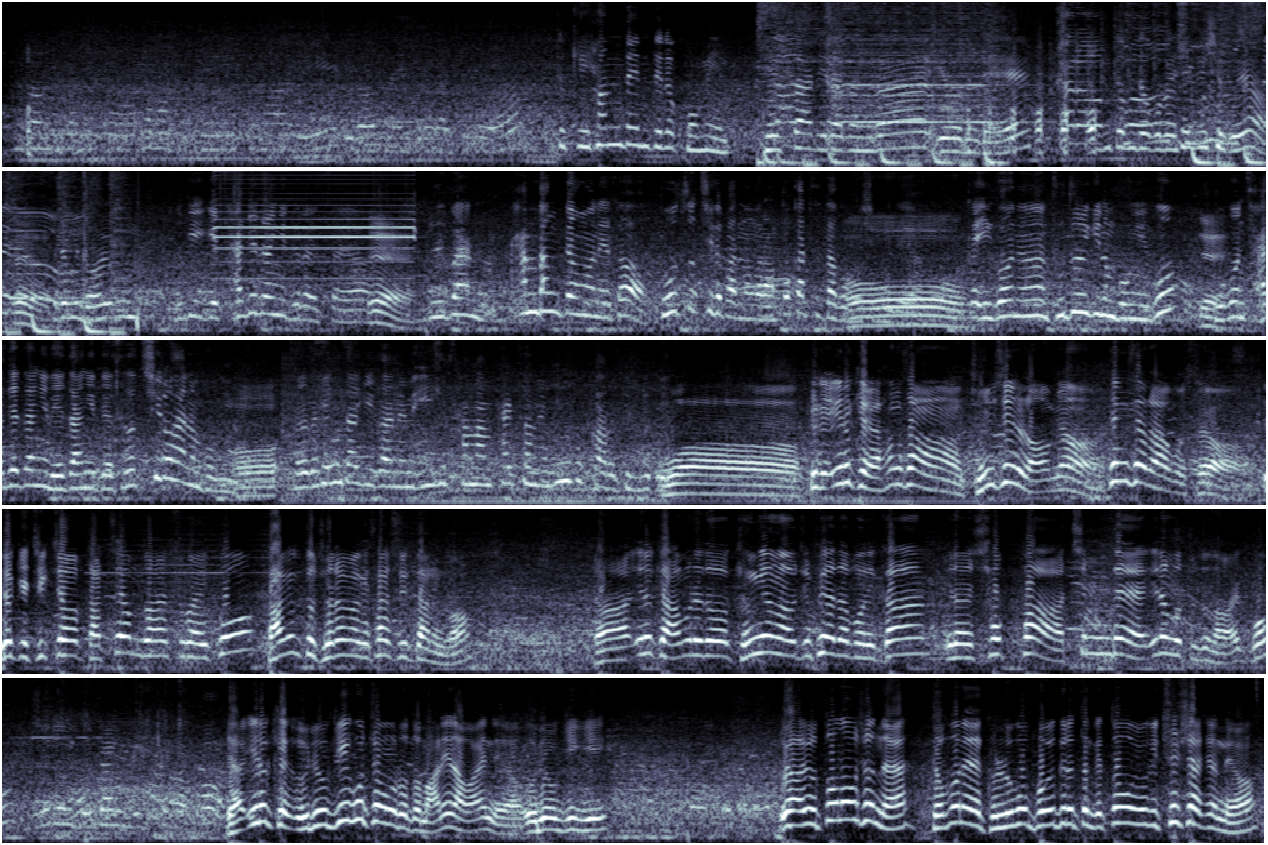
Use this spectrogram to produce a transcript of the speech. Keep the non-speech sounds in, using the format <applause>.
특히 현대인들의 고민, 뱃살이라든가 이런데 중점적으로 해주시고요. 그다음에 넓은 여기 이게 자개장이 들어있어요. 네. 일반 한방병원에서 도수 치료받는 거랑 똑같다고 오. 보시면 돼요. 그러니까 이거는 두들기는 봉이고, 예. 이건 자개장이 내장이 돼서 치료하는 봉이에요. 어. 저희가 행사 기간에는 24만 8천 원 홍보가로 드리고 있어요. 우와 그러니까 이렇게 항상 전시를 나오면 행사를 하고 있어요 이렇게 직접 다 체험도 할 수가 있고 가격도 저렴하게 살 수 있다는 거 야, 이렇게 아무래도 경량 하우징 페어다 보니까 이런 소파, 침대 이런 것들도 나와 있고. 야 이렇게 의료기구 쪽으로도 많이 나와 있네요. 의료기기. 야 이거 또 나오셨네. 저번에 글루건 보여드렸던 게 또 여기 출시하셨네요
